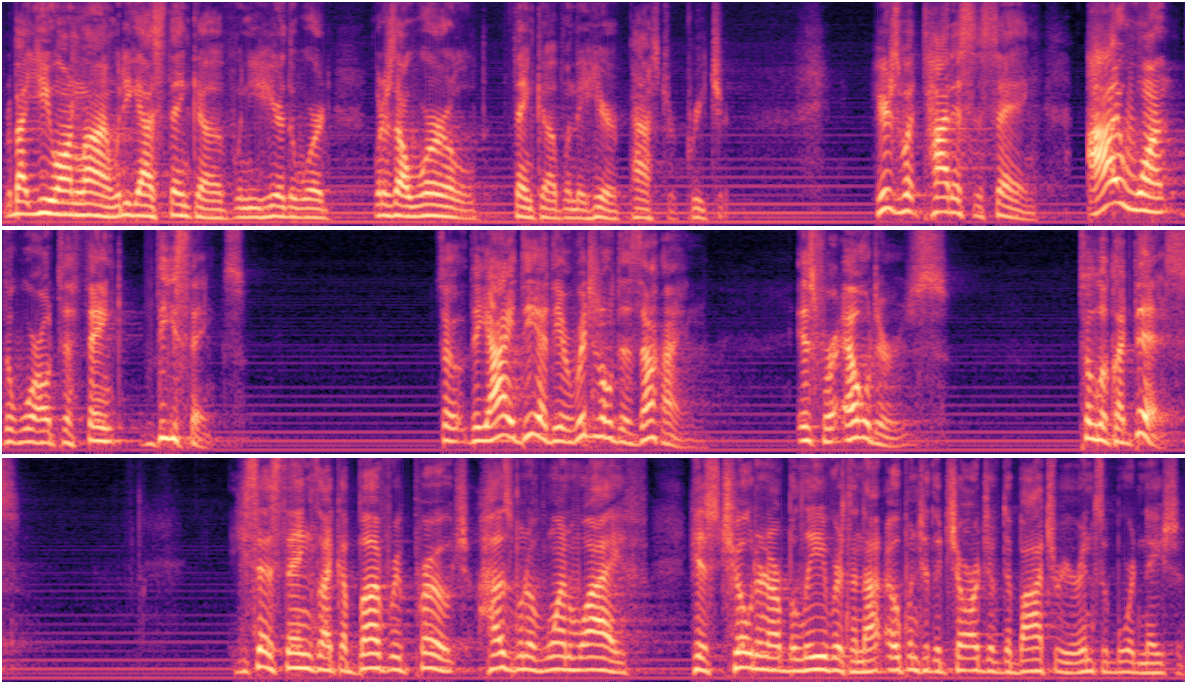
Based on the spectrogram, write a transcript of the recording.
What about you online? What do you guys think of when you hear the word? What does our world think of when they hear pastor, preacher? Here's what Titus is saying I want the world to think these things. So the idea, the original design, is for elders to look like this. He says things like above reproach, husband of one wife, his children are believers and not open to the charge of debauchery or insubordination.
